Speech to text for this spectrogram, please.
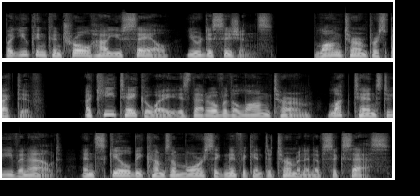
but you can control how you sail, your decisions. Long-term perspective. A key takeaway is that over the long term, luck tends to even out, and skill becomes a more significant determinant of success.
